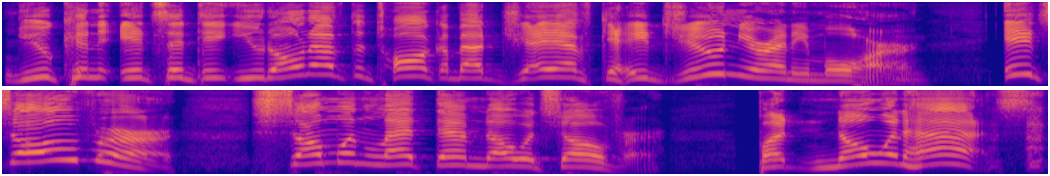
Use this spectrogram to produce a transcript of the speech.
You can, it's a, you don't have to talk about JFK Jr. anymore. It's over. Someone let them know it's over, but no one has.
